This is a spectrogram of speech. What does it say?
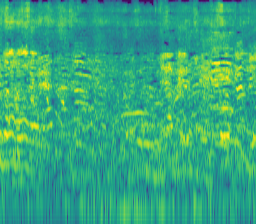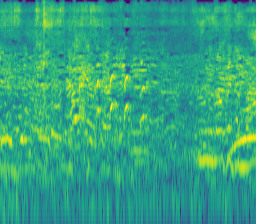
Storm. Uy, bakit naman?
